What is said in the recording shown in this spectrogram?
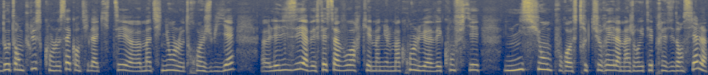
d'autant plus qu'on le sait quand il a quitté Matignon le 3 juillet. L'Élysée avait fait savoir qu'Emmanuel Macron lui avait confié une mission pour structurer la majorité présidentielle,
